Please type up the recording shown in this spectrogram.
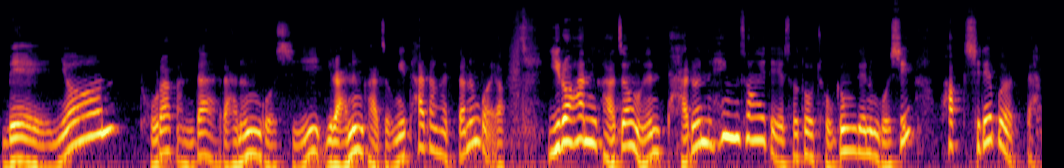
매년 돌아간다라는 것이 라는 가정이 타당했다는 거예요. 이러한 가정은 다른 행성에 대해서도 적용되는 것이 확실해 보였다.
